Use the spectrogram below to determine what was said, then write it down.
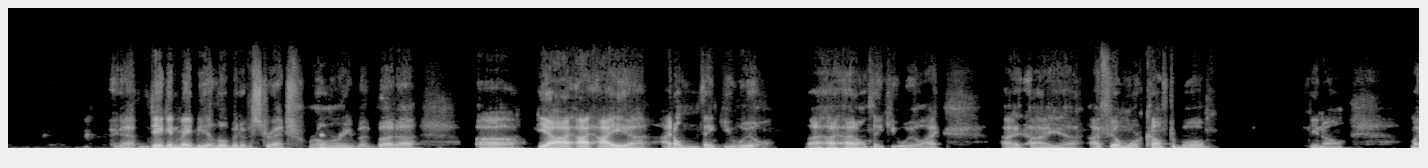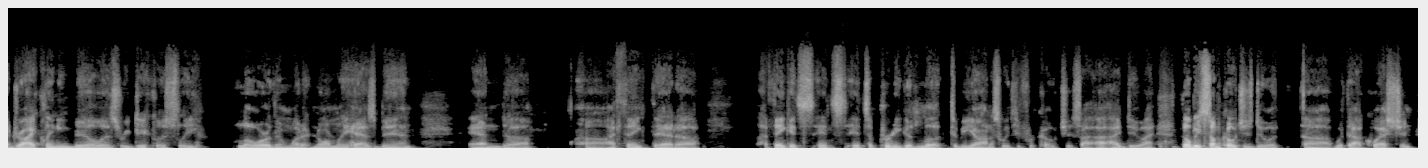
Yeah, digging may be a little bit of a stretch, Romery, but but uh, uh, yeah, I I I, uh, I don't think you will. I, I don't think you will. I I I uh, I feel more comfortable. You know, my dry cleaning bill is ridiculously lower than what it normally has been, and uh, uh, I think that uh, I think it's it's it's a pretty good look, to be honest with you, for coaches. I, I do. I, there'll be some coaches do it uh, without question,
